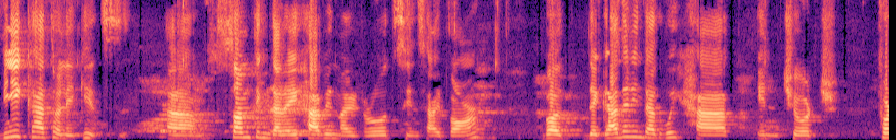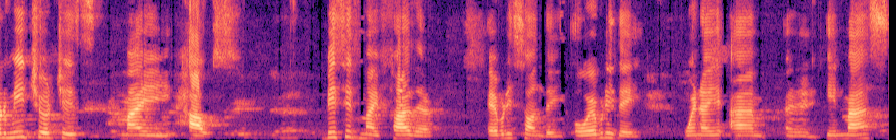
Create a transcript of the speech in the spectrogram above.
be Catholic. It's um, something that I have in my roots since I born. But the gathering that we have in church, for me, church is my house. Visit my father every Sunday or every day when I am uh, in mass.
